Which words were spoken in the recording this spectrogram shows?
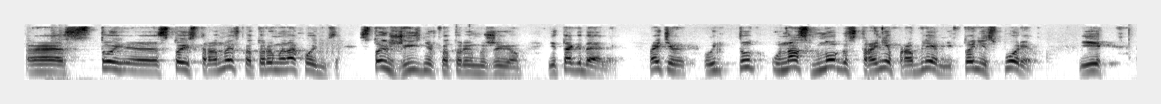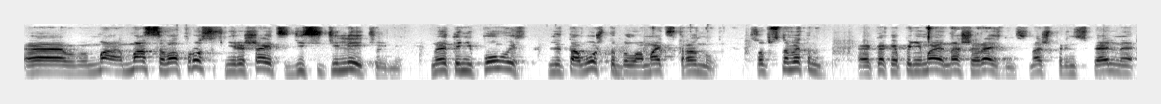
э, с, той, э, с той страной, в которой мы находимся, с той жизнью, в которой мы живем и так далее. Понимаете, у, тут у нас много в стране проблем, никто не спорит. И э, масса вопросов не решается десятилетиями. Но это не повод для того, чтобы ломать страну. Собственно, в этом, э, как я понимаю, наша разница, наше принципиальное,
